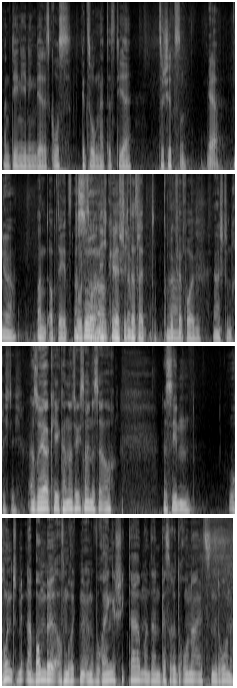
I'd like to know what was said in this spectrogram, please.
und denjenigen, der das großgezogen hat, das Tier zu schützen. ja. Ja, Und ob der jetzt tot so, ist oder ah, nicht, okay, lässt sich das halt rückverfolgen. ja, stimmt richtig. Also ja, okay, kann natürlich sein, dass er auch, dass sie einen Hund mit einer Bombe auf dem Rücken irgendwo reingeschickt haben und dann bessere Drohne als eine Drohne.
